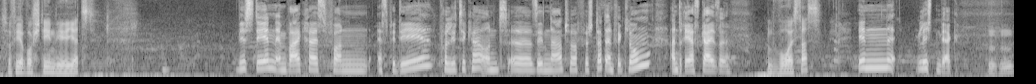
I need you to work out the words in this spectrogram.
Sophia, wo stehen wir jetzt? Wir stehen im Wahlkreis von SPD, Politiker und äh, Senator für Stadtentwicklung, Andreas Geisel, Und wo ist das? in Lichtenberg. Mhm.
